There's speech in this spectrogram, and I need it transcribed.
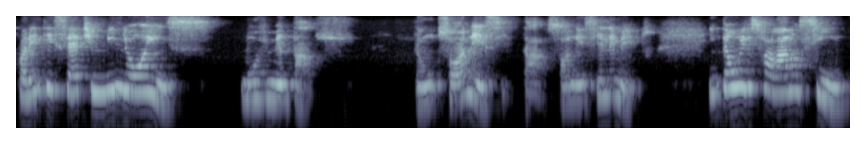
47 milhões movimentados. Então, só nesse, tá? Só nesse elemento. Então, eles falaram assim:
